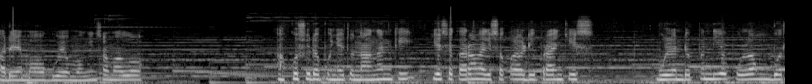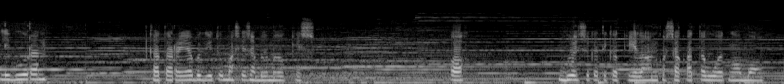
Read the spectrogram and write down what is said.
ada yang mau gue omongin sama lo. Aku sudah punya tunangan Ki. Dia sekarang lagi sekolah di Prancis. Bulan depan dia pulang buat liburan. Kata Rea begitu masih sambil melukis. Oh, gue seketika kehilangan kosakata buat ngomong.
